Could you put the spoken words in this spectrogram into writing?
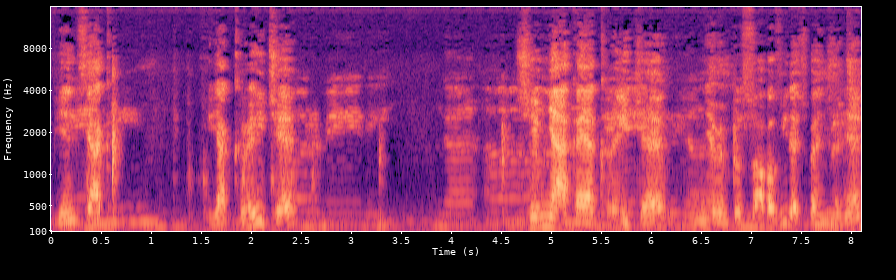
Więc jak, jak kryjcie ziemniaka, jak kryjcie, nie wiem, to słabo widać będzie, nie?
